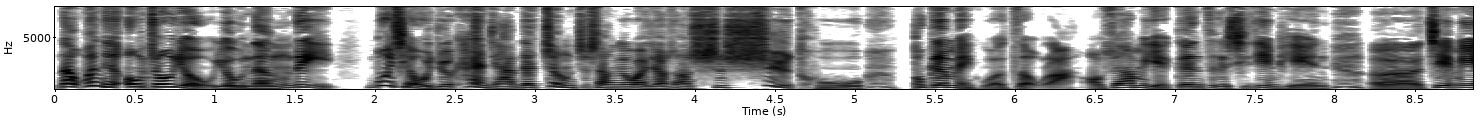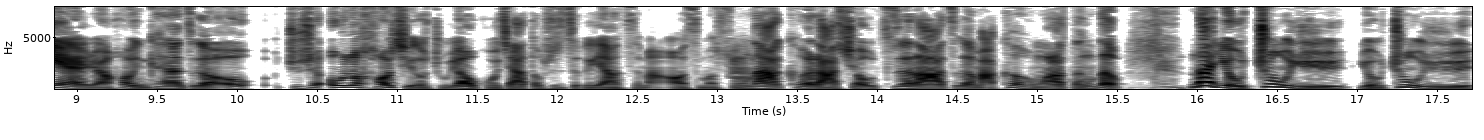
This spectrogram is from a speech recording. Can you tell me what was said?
那问题欧洲有有能力？目前我觉得看起来他们在政治上跟外交上是试图不跟美国走了哦，所以他们也跟这个习近平呃见面，然后你看到这个欧就是欧洲好几个主要国家都是这个样子嘛，哦，什么苏纳克啦、肖兹啦、这个马克宏啊等等，那有助于有助于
